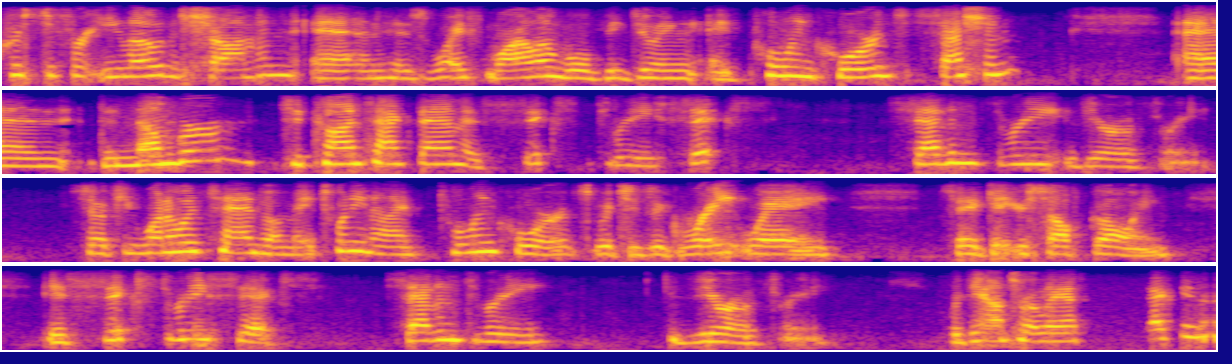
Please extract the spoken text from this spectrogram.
Christopher Elo, the shaman, and his wife Marla will be doing a pulling cords session. And the number to contact them is 636 7303. So if you want to attend on May 29th, pulling cords, which is a great way to get yourself going, is 636 7303. We're down to our last second.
